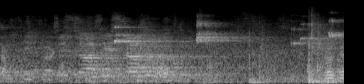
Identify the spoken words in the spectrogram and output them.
Something like. Programowanie. Jak widziałem papierka, to coś takiego. Biały. A to co? Zarobiłem. Daję- Daję panu. A nie tak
